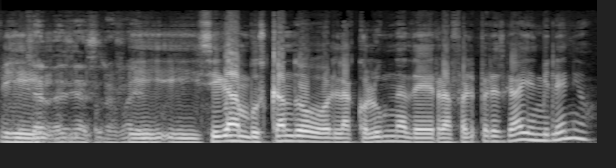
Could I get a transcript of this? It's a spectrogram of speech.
Y, gracias, Rafael. Y, sigan buscando la columna de Rafael Pérez Gay en Milenio.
